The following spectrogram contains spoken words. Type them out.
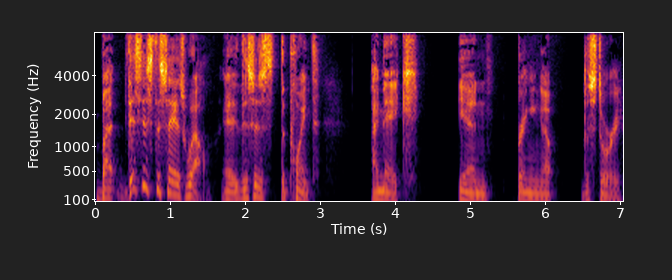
But this is to say as well, uh, this is the point I make in bringing up the story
